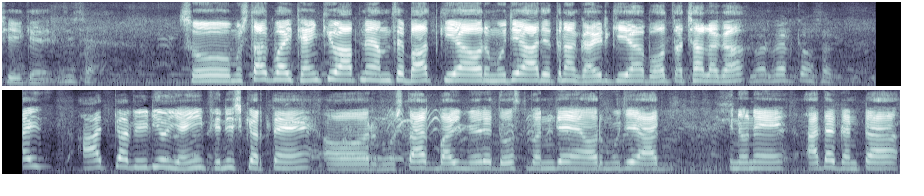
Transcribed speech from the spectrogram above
ठीक है। जी सर। सो so, मुश्ताक भाई थैंक यू आपने हमसे बात किया और मुझे आज इतना गाइड किया बहुत अच्छा लगा। वेलकम सर आज का वीडियो यहीं फिनिश करते हैं और मुश्ताक भाई मेरे दोस्त बन गए हैं और मुझे आज इन्होंने आधा घंटा,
